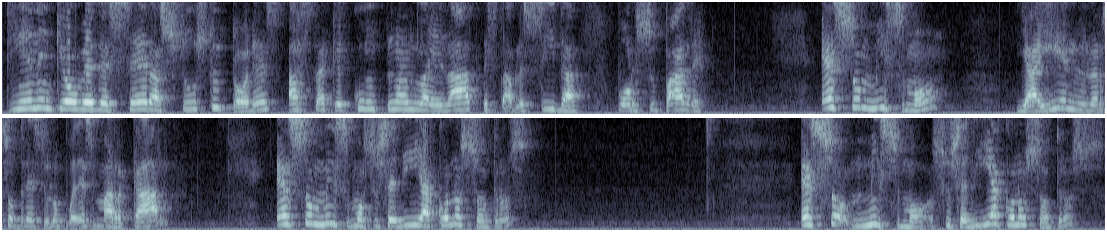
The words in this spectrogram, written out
tienen que obedecer a sus tutores hasta que cumplan la edad establecida por su padre. Eso mismo y ahí en el verso 3 tú lo puedes marcar. Eso mismo sucedía con nosotros. Eso mismo sucedía con nosotros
